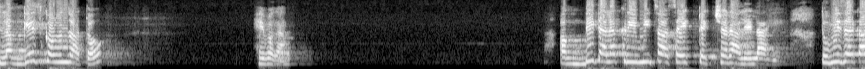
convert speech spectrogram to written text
लगेच कळून जातं. हे बघा. अगदी त्याला क्रीमीचं असं एक टेक्स्चर आलेलं आहे. तुम्ही जर का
